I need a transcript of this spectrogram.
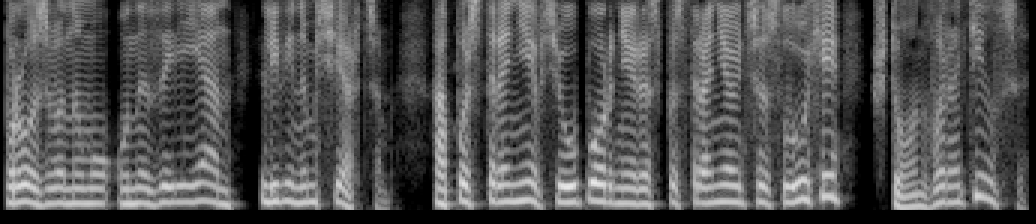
прозванному у Назариан львиным сердцем, а по стране все упорнее распространяются слухи, что он воротился.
